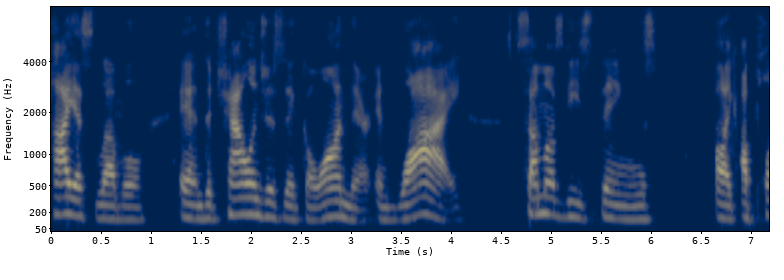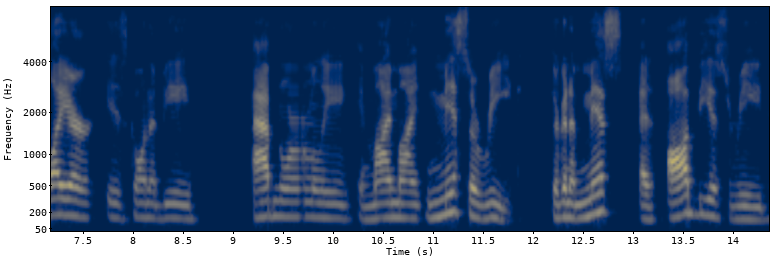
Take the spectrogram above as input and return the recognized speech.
highest level and the challenges that go on there, and why some of these things, like a player is going to be abnormally, in my mind, miss a read. They're going to miss an obvious read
